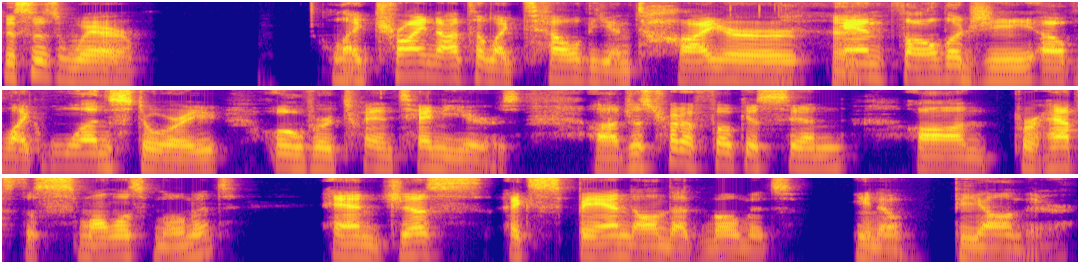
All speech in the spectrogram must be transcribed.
this is where like try not to like tell the entire anthology of like one story over 10, 10 years. Uh, just try to focus in on perhaps the smallest moment and just expand on that moment, you know, beyond there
